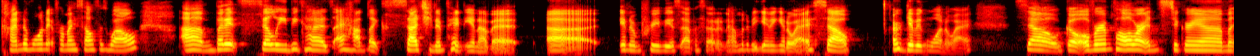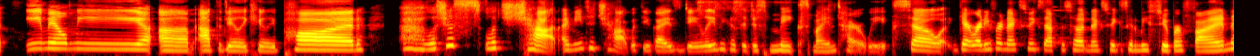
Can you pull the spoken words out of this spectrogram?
kind of want it for myself as well. Um, but it's silly because I had like such an opinion of it uh in a previous episode, and now I'm gonna be giving it away. So or giving one away. So go over and follow our Instagram. Email me um, at the Daily Kaylie Pod. Let's just let's chat. I need to chat with you guys daily because it just makes my entire week. So get ready for next week's episode. Next week is gonna be super fun.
